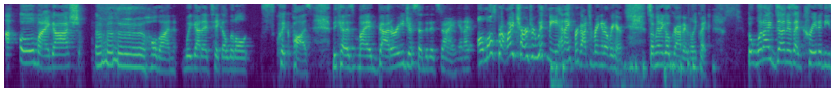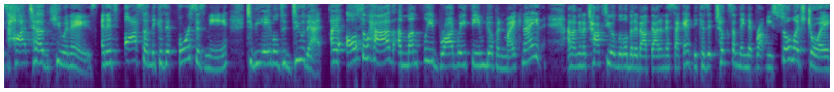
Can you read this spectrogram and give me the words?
uh, oh my gosh. Uh, hold on. We got to take a little quick pause because my battery just said that it's dying and I almost brought my charger with me and I forgot to bring it over here. So I'm going to go grab it really quick. But what I've done is I've created these hot tub Q and A's and it's awesome because it forces me to be able to do that. I also have a monthly Broadway themed open mic night. And I'm going to talk to you a little bit about that in a second because it took something that brought me so much joy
